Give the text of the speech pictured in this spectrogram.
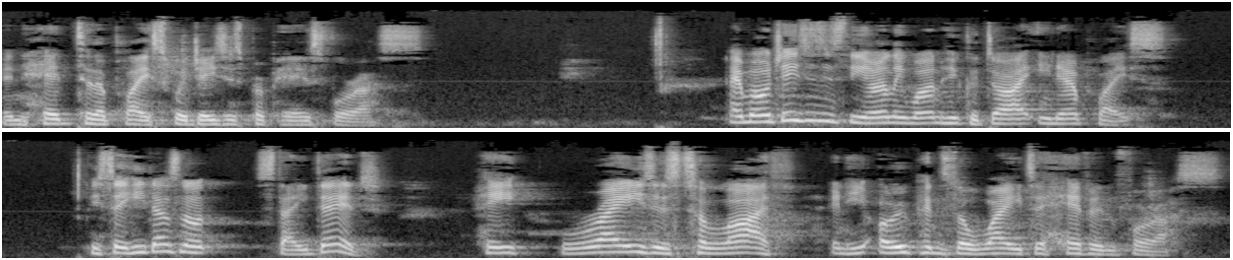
and head to the place where Jesus prepares for us. And while Jesus is the only one who could die in our place, you see, He does not stay dead. He raises to life and He opens the way to heaven for us.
